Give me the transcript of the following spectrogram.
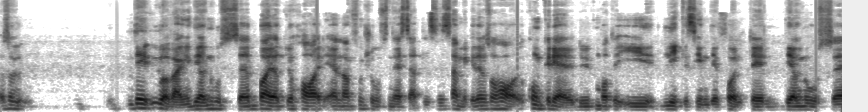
altså, det er uavhengig diagnose, bare at du har en eller annen funksjonsnedsettelse, stemmer ikke det, så har, konkurrerer du på en måte i likesindig forhold til diagnose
